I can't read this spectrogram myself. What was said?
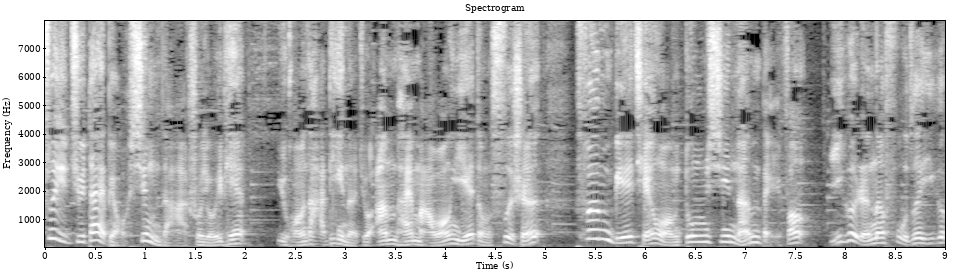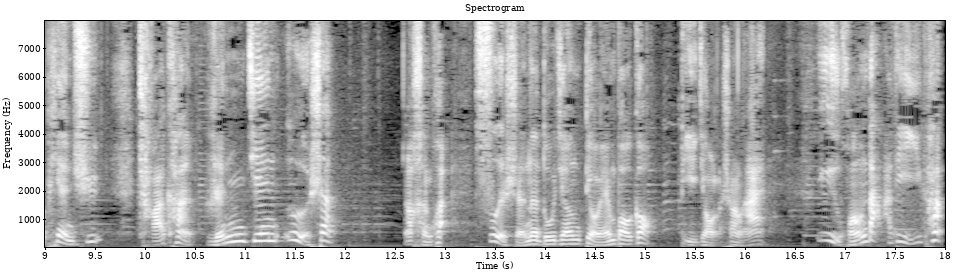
最具代表性的啊，说有一天玉皇大帝呢就安排马王爷等四神分别前往东西南北方，一个人呢负责一个片区，查看人间恶善。啊，很快，四神呢都将调研报告递交了上来。玉皇大帝一看，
